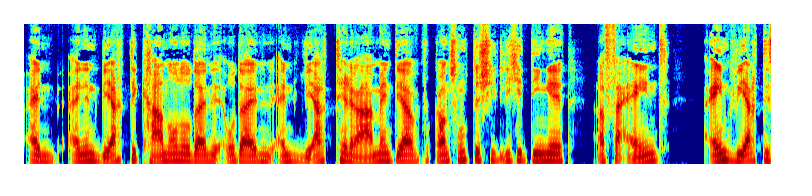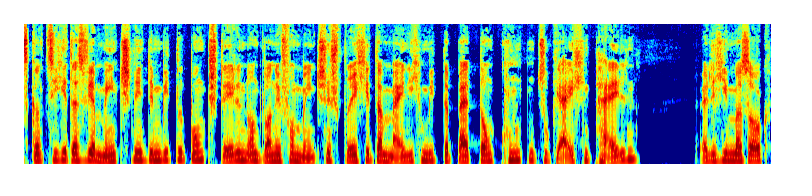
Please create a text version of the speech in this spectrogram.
ein, einen Wertekanon oder, eine, oder ein, ein Werterahmen, der ganz unterschiedliche Dinge äh, vereint ein Wert ist ganz sicher, dass wir Menschen in den Mittelpunkt stellen. Und wenn ich von Menschen spreche, dann meine ich Mitarbeiter und Kunden zu gleichen Teilen, weil ich immer sage,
